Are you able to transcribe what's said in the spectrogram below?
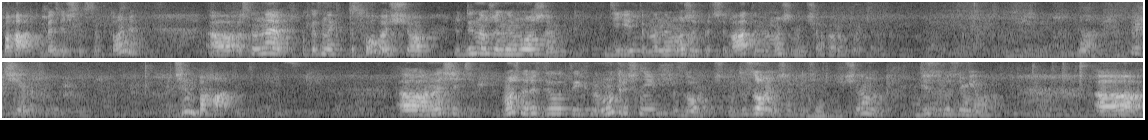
багато безлічних симптомів. е, основний показник такого, що людина вже не може діяти, вона не може працювати, не може нічого робити. Причин. Причин багато. Е, значить, можна розділити їх на внутрішні та зовнішні. До зовнішніх причин почнемо більш зрозумілого. Е,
